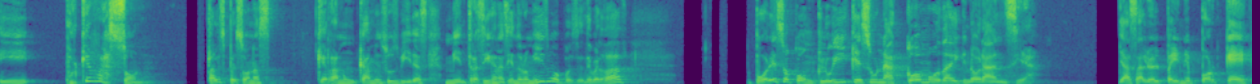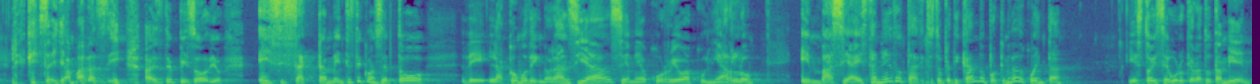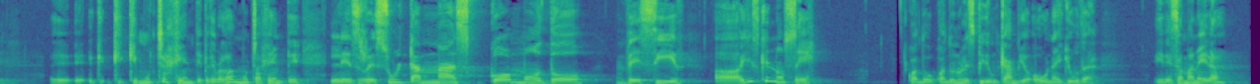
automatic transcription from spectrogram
¿Y por qué razón tales personas querrán un cambio en sus vidas mientras sigan haciendo lo mismo, pues de verdad. Por eso concluí que es una cómoda ignorancia. Ya salió el peine, ¿por qué le quise llamar así a este episodio? Es exactamente este concepto de la cómoda ignorancia, se me ocurrió acuñarlo en base a esta anécdota que te estoy platicando, porque me he dado cuenta, y estoy seguro que ahora tú también, eh, eh, que, mucha gente, de verdad mucha gente, les resulta más cómodo decir, ay, es que no sé, cuando, cuando uno les pide un cambio o una ayuda. Y de esa manera,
